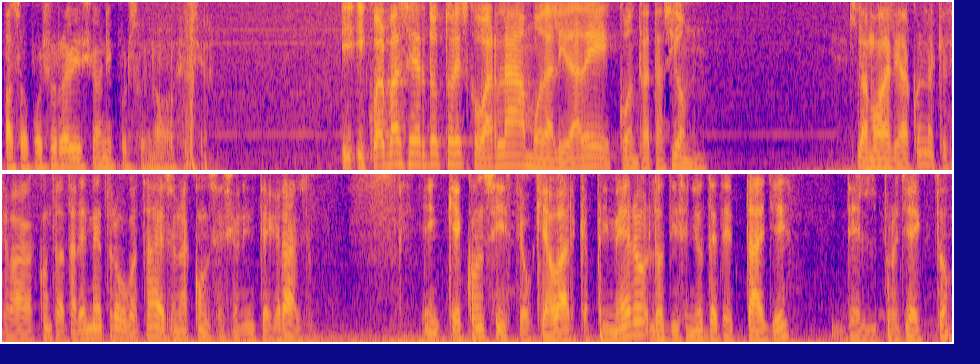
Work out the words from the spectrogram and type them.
pasó por su revisión y por su no objeción. ¿Y cuál va a ser, doctor Escobar, la modalidad de contratación? La modalidad con la que se va a contratar el Metro Bogotá es una concesión integral. ¿En qué consiste o qué abarca? Primero, los diseños de detalle del proyecto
